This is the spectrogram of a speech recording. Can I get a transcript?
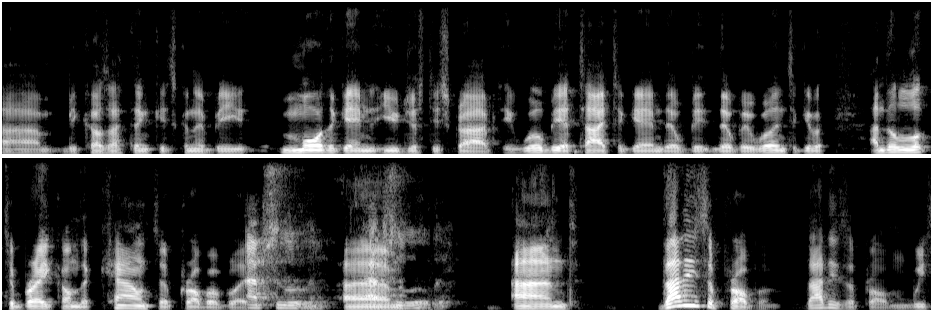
um, because I think it's going to be more the game that you just described. It will be a tighter game. They'll be they'll be willing to give it, and they'll look to break on the counter probably. Absolutely, um, absolutely. And that is a problem. That is a problem. We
